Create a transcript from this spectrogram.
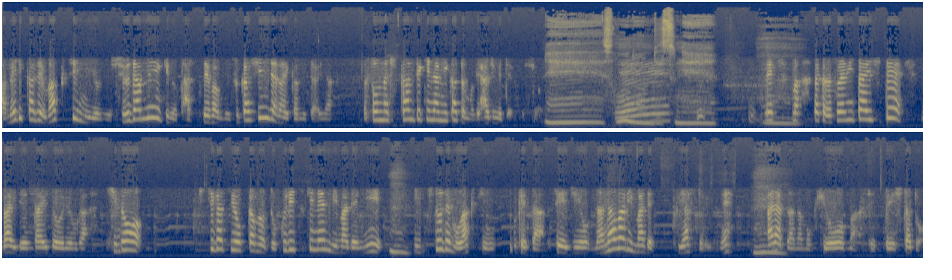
アメリカでワクチンによる集団免疫の達成は難しいんじゃないかみたいなそんな悲観的な見方も出始めてるんですよ。えー、そうなんですね。でうん。まあ、だからそれに対してバイデン大統領が昨日7月4日の独立記念日までにうん。一度でもワクチン受けた成人を7割まで増やすというね、うん。新たな目標をまあ設定したと,、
